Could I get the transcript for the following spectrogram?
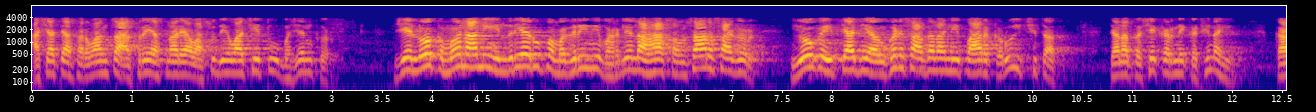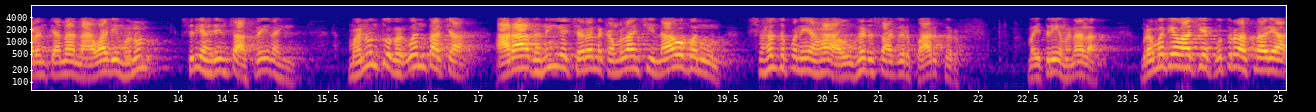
अशा त्या सर्वांचा आश्रय असणाऱ्या वासुदेवाचे तू भजन कर. जे लोक मन आणि इंद्रिय रूप मगरीने भरलेला हा संसार सागर योग इत्यादी अवघड साधनांनी पार करू इच्छितात. त्यांना तसे करणे कठीण आहे कारण त्यांना नावाडी म्हणून श्रीहरींचा आश्रय नाही. म्हणून तो भगवंताच्या आराधनीय चरण कमलांची नाव बनवून सहजपणे हा अवघड सागर पार कर. मैत्रिय म्हणाला ब्रह्मदेवाचे पुत्र असणाऱ्या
